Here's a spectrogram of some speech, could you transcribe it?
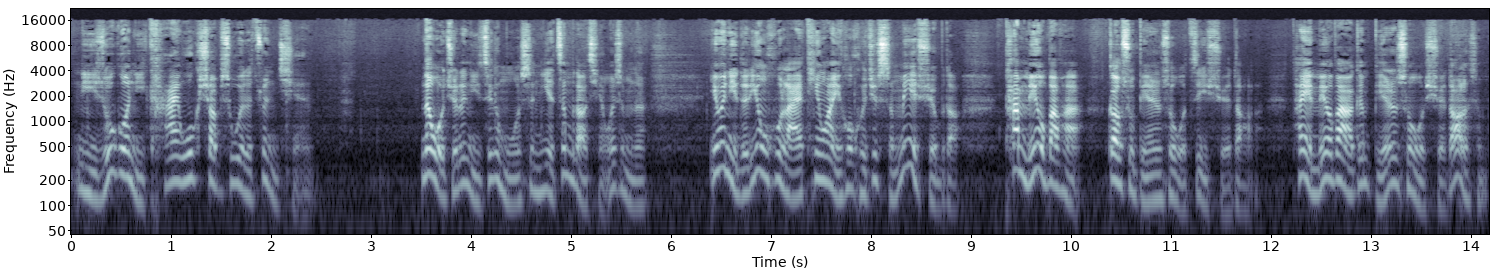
你如果你开 workshop 是为了赚钱，那我觉得你这个模式你也挣不到钱，为什么呢？因为你的用户来听完以后回去什么也学不到，他没有办法告诉别人说我自己学到了。他也没有办法跟别人说我学到了什么，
